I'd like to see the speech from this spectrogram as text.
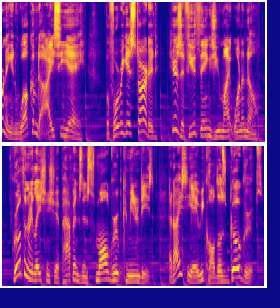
Morning and welcome to ICA. Before we get started, here's a few things you might want to know. Growth and relationship happens in small group communities. At ICA, we call those Go groups.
